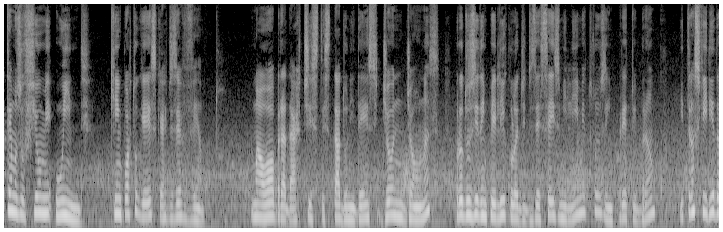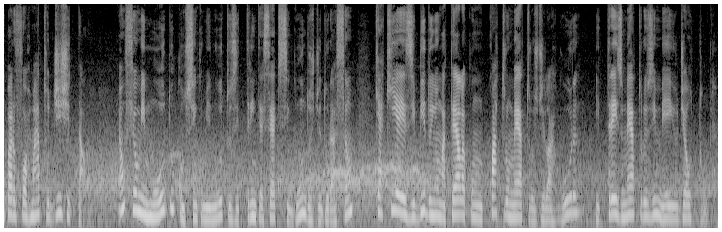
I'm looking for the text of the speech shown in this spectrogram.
temos o filme Wind, que em português quer dizer vento. Uma obra da artista estadunidense Joan Jonas, produzida em película de 16 milímetros em preto e branco e transferida para o formato digital. É um filme mudo, com 5 minutos e 37 segundos de duração, que aqui é exibido em uma tela com 4 metros de largura e 3 metros e meio de altura.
